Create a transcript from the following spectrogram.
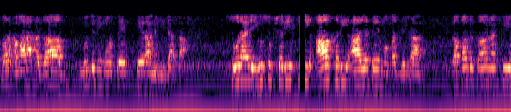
اور ہمارا عذاب مجرموں سے پھیرا نہیں جاتا۔ سورہ یوسف شریف کی آخری آیت مقدسہ۔ لقد كان في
